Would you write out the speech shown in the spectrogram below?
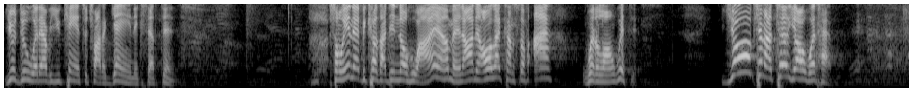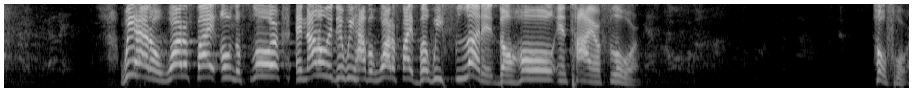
you'll do whatever you can to try to gain acceptance. So, in that, because I didn't know who I am and all that kind of stuff, I went along with it. Y'all, can I tell y'all what happened? We had a water fight on the floor, and not only did we have a water fight, but we flooded the whole entire floor. Whole floor.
